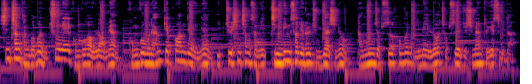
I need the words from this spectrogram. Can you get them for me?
신청 방법은 추후에 공고가 올라오면 공고문에 함께 포함되어 있는 입주 신청서 및 증빙 서류를 준비하신 후 방문 접수 혹은 이메일로 접수해 주시면 되겠습니다.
